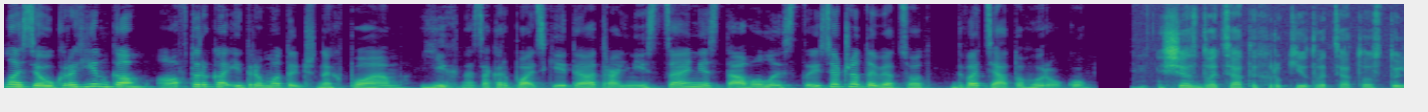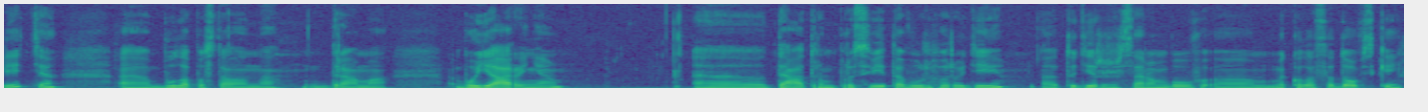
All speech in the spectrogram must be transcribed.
Леся Українка авторка і драматичних поем. Їх на закарпатській театральній сцені ставили з 1920 року. Ще з 20-х років ХХ століття е, була поставлена драма Бояриня е, театром просвіта в Ужгороді. Е, Тоді режисером був Микола Садовський.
